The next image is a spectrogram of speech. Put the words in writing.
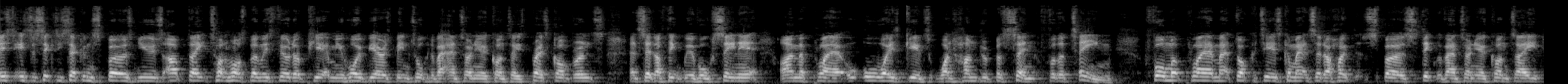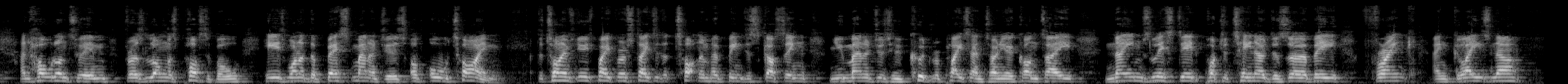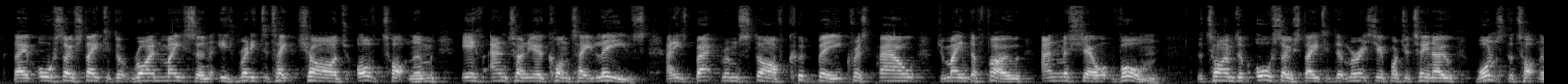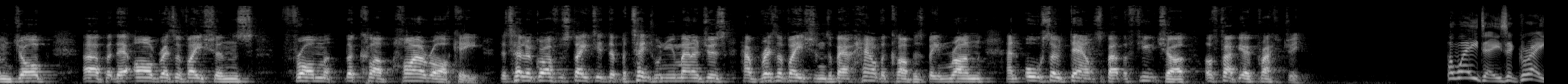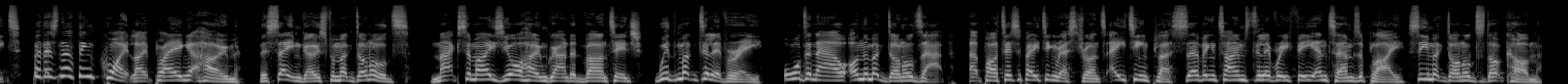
This is the 60 second Spurs news update. Tottenham Hotspur midfielder Pierre-Emile Højbjerg has been talking about Antonio Conte's press conference and said, I think we've all seen it. I'm a player who always gives 100% for the team. Former player Matt Doherty has come out and said, I hope that Spurs stick with Antonio Conte and hold on to him for as long as possible. He is one of the best managers of all time. The Times newspaper has stated that Tottenham have been discussing new managers who could replace Antonio Conte. Names listed Pochettino, De Zerbi, Frank, and Glasner. They have also stated that Ryan Mason is ready to take charge of Tottenham if Antonio Conte leaves, and his backroom staff could be Chris Powell, Jermain Defoe, and Michel Vorm. The Times have also stated that Mauricio Pochettino wants the Tottenham job, uh, but there are reservations from the club hierarchy. The Telegraph has stated that potential new managers have reservations about how the club has been run and also doubts about the future of Fabio Paratici. Away days are great, but there's nothing quite like playing at home. The same goes for McDonald's. Maximize your home ground advantage with McDelivery. Order now on the McDonald's app. At participating restaurants, 18 plus serving times, delivery fee, and terms apply. See McDonald's.com.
